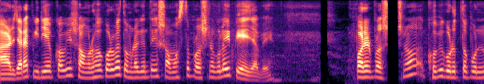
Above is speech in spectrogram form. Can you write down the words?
আর যারা পিডিএফ কপি সংগ্রহ করবে, তোমরা কিন্তু এই সমস্ত প্রশ্নগুলোই পেয়ে যাবে। পরের প্রশ্ন খুবই গুরুত্বপূর্ণ।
